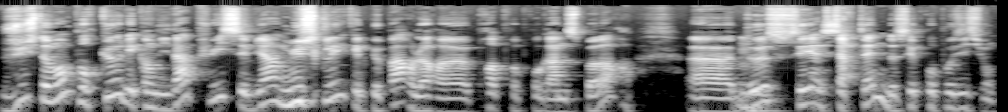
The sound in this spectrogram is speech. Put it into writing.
justement pour que les candidats puissent eh bien muscler quelque part leur euh, propre programme sport euh, de mhm. ces, certaines de ces propositions.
